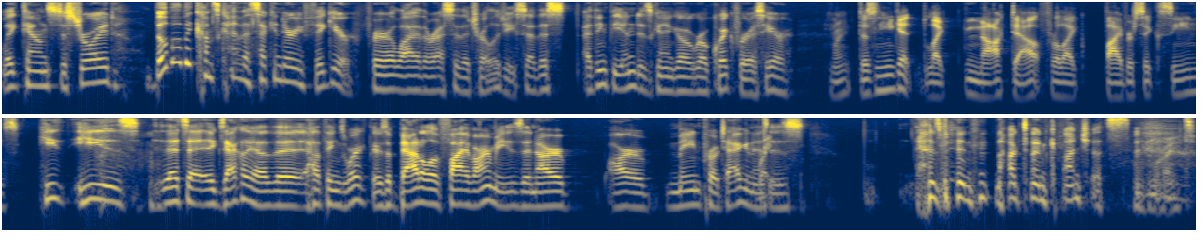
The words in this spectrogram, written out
Lake Town's destroyed. Bilbo becomes kind of a secondary figure for a lot of the rest of the trilogy. So this, I think, the end is going to go real quick for us here. Right? Doesn't he get like knocked out for like five or six scenes? He he is. That's exactly how the how things work. There's a battle of five armies, and our our main protagonist is has been knocked unconscious. Right.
